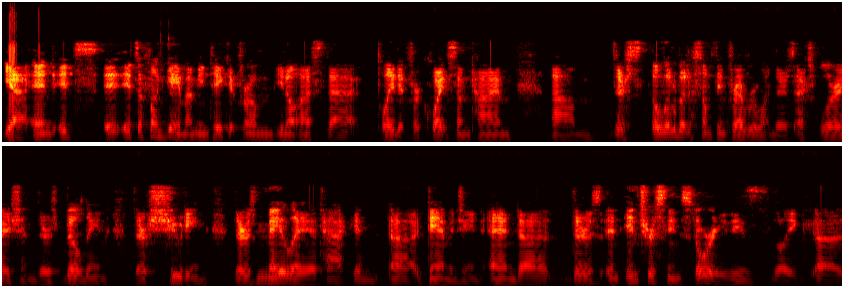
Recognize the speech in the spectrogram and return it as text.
Yeah, and it's it, it's a fun game. I mean, take it from you know us that played it for quite some time. Um, there's a little bit of something for everyone. There's exploration, there's building, there's shooting, there's melee attack and uh, damaging, and uh, there's an interesting story. These like uh,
